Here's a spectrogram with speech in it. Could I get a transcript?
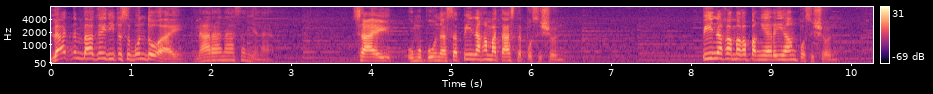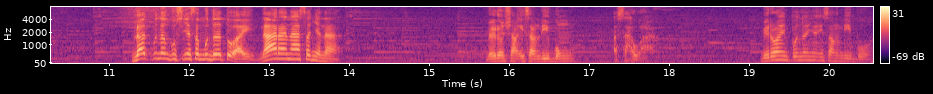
lahat ng bagay dito sa mundo ay naranasan niya na. Siya ay umupo na sa pinakamataas na posisyon. Pinakamakapangyarihang posisyon. Lahat po ng gusto niya sa mundo na to ay naranasan niya na. Meron siyang isang libong asawa. Biruin po nun yung isang libo.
